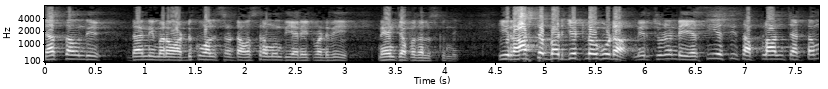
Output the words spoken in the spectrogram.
చేస్తా ఉంది. దాన్ని మనం అడ్డుకోవాల్సిన అవసరం ఉంది అనేటువంటిది నేను చెప్పదలుచుకుంది. ఈ రాష్ట్ర బడ్జెట్లో కూడా మీరు చూడండి ఎస్సీ ఎస్టీ సప్లాన్ చట్టం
